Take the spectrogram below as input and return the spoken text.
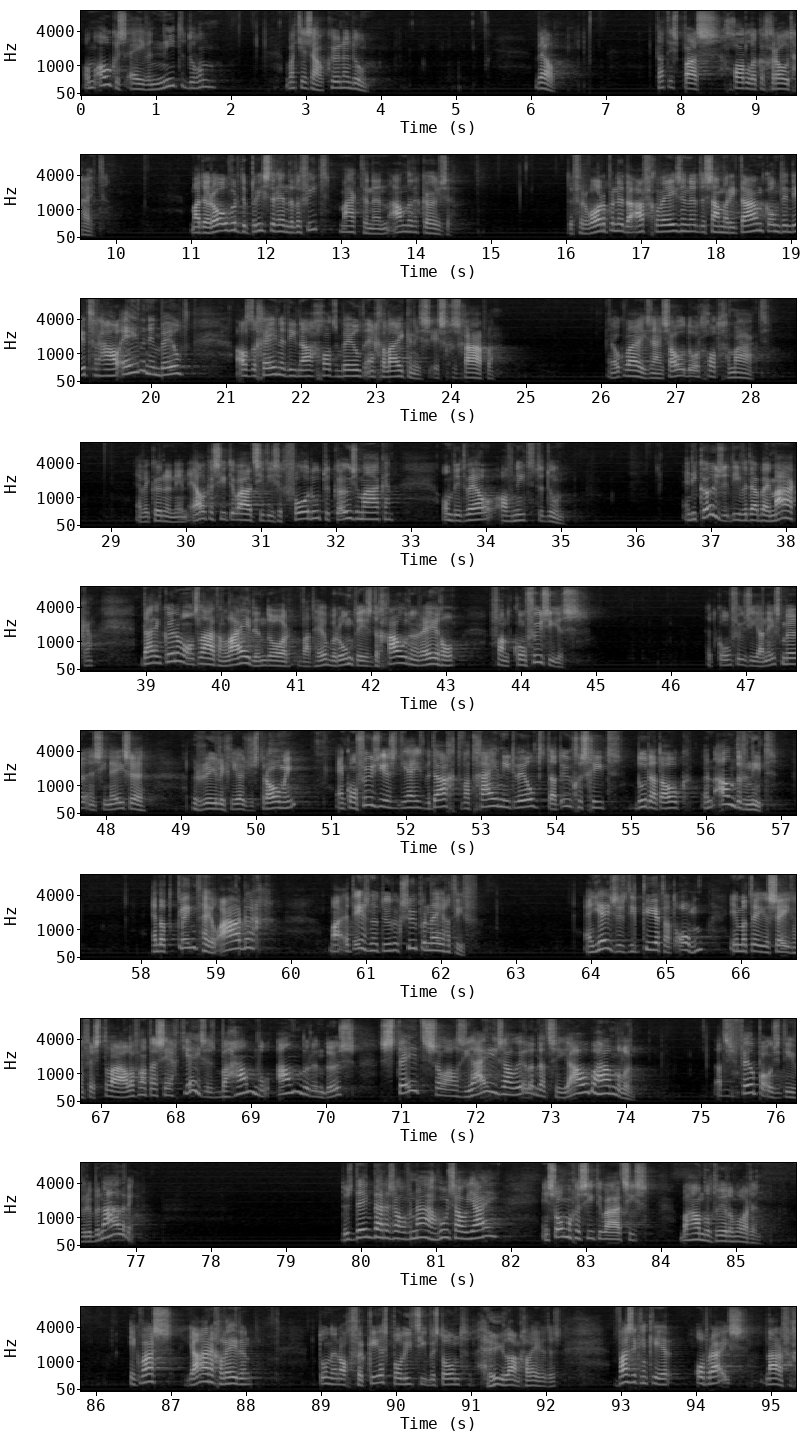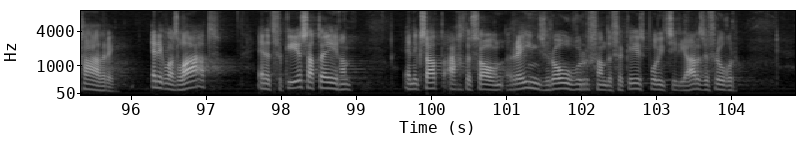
Om ook eens even niet te doen wat je zou kunnen doen. Wel, dat is pas goddelijke grootheid. Maar de rover, de priester en de leviet maakten een andere keuze. De verworpene, de afgewezene, de Samaritaan komt in dit verhaal even in beeld als degene die naar Gods beeld en gelijkenis is geschapen. En ook wij zijn zo door God gemaakt. En we kunnen in elke situatie die zich voordoet de keuze maken om dit wel of niet te doen. En die keuze die we daarbij maken, daarin kunnen we ons laten leiden door wat heel beroemd is, de gouden regel van Confucius. Het Confucianisme, een Chinese religieuze stroming. En Confucius die heeft bedacht, wat gij niet wilt dat u geschiet, doe dat ook een ander niet. En dat klinkt heel aardig, maar het is natuurlijk super negatief. En Jezus die keert dat om in Matthäus 7, vers 12, want daar zegt Jezus, behandel anderen dus steeds zoals jij zou willen dat ze jou behandelen. Dat is een veel positievere benadering. Dus denk daar eens over na. Hoe zou jij in sommige situaties behandeld willen worden? Ik was jaren geleden, toen er nog verkeerspolitie bestond, heel lang geleden dus, was ik een keer op reis naar een vergadering. En ik was laat en het verkeer zat tegen. En ik zat achter zo'n Range Rover van de verkeerspolitie, die hadden ze vroeger.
